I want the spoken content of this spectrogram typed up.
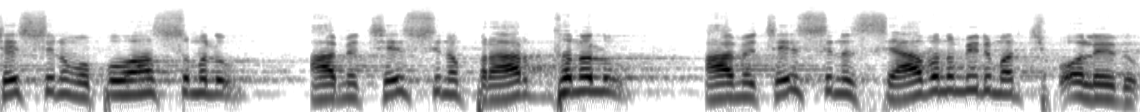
చేసిన ఉపవాసములు ఆమె చేసిన ప్రార్థనలు ఆమె చేసిన సేవను మీరు మర్చిపోలేదు.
